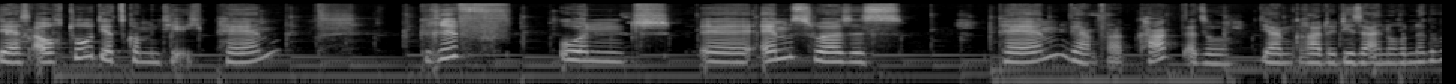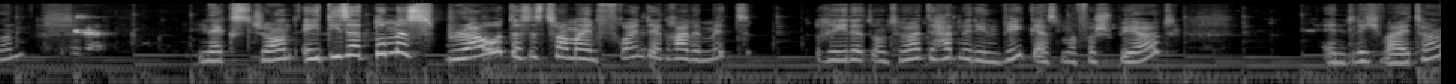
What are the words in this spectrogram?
Der ist auch tot. Jetzt kommentiere ich Pam. Griff und äh, Ems versus Pam. Wir haben verkackt. Also, die haben gerade diese eine Runde gewonnen. Next Round. Ey, dieser dumme Sprout. Das ist zwar mein Freund, der gerade mitredet und hört. Der hat mir den Weg erstmal versperrt endlich weiter.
